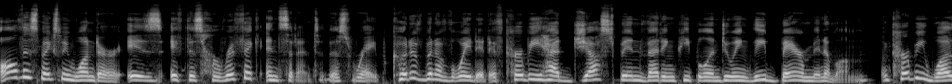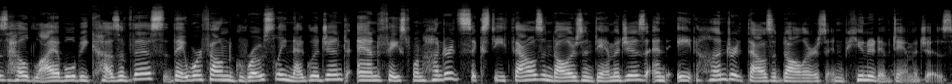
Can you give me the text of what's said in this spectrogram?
All this makes me wonder is if this horrific incident, this rape, could have been avoided if Kirby had just been vetting people and doing the bare minimum. Kirby was held liable because of this. They were found grossly negligent and faced $160,000 in damages and $800,000 in punitive damages.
